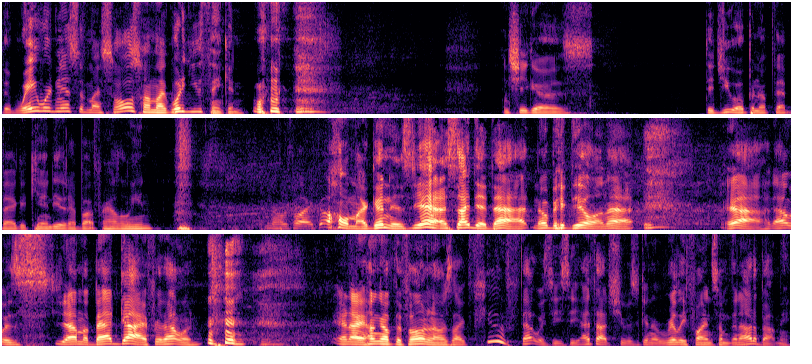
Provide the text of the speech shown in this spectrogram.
the waywardness of my soul. So I'm like, what are you thinking? and she goes, Did you open up that bag of candy that I bought for Halloween? and I was like, Oh my goodness, yes, I did that. No big deal on that. Yeah, that was, yeah, I'm a bad guy for that one. and I hung up the phone and I was like, phew, that was easy. I thought she was going to really find something out about me.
